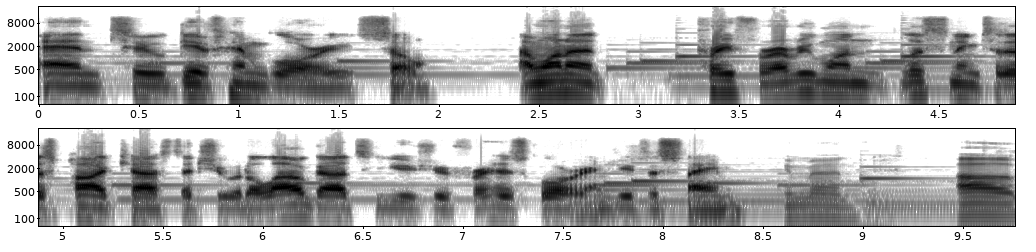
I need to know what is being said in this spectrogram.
and to give him glory. So I want to pray for everyone listening to this podcast that you would allow God to use you for his glory in Jesus' name. Amen. Uh,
